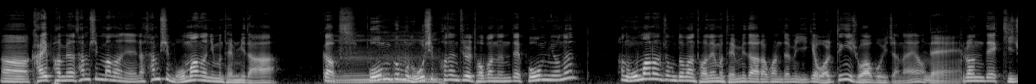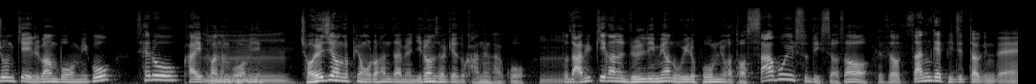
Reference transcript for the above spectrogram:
어, 가입하면 30만 원이 아니라 35만 원이면 됩니다. 그러니까 음. 보험금은 50%를 더 받는데 보험료는 한 5만 원 정도만 더 내면 됩니다라고 한다면 이게 월등히 좋아 보이잖아요. 네. 그런데 기존 게 일반 보험이고 새로 가입하는 음. 보험이 저해지환급형으로 한다면 이런 설계도 가능하고 음. 또 납입 기간을 늘리면 오히려 보험료가 더 싸 보일 수도 있어서 그래서 싼 게 비지떡인데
